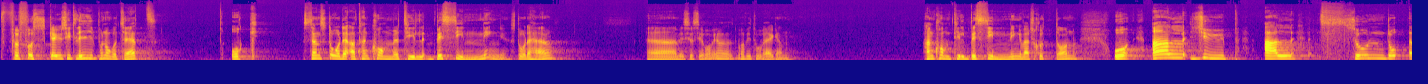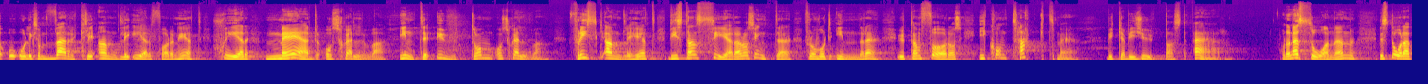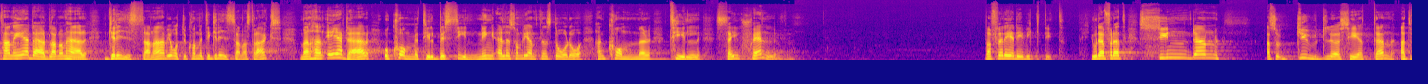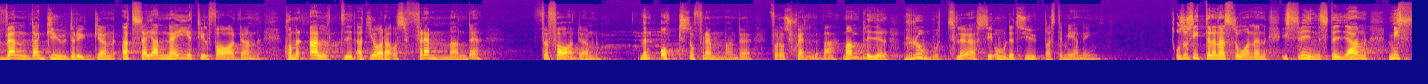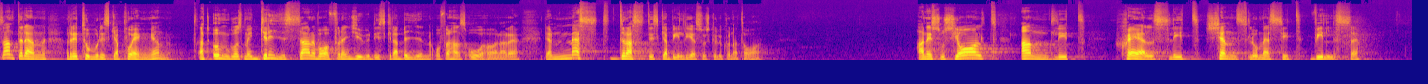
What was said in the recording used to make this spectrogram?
förfuskar ju sitt liv på något sätt. Och sen står det att han kommer till besinning, står det här. Eh, vi ska se var vi, var vi tog vägen. Han kom till besinning, vers 17. Och all djup, all sund och, och, och liksom verklig andlig erfarenhet sker med oss själva, inte utom oss själva. Frisk andlighet distanserar oss inte från vårt inre utan för oss i kontakt med vilka vi djupast är. Och Den där sonen det står att han är där bland de här grisarna. Vi återkommer till grisarna strax. Men han är där och kommer till besinning, eller som det egentligen står då, han kommer till sig själv. Varför är det viktigt? Jo, därför att synden, alltså gudlösheten, att vända Gud ryggen, att säga nej till Fadern kommer alltid att göra oss främmande för Fadern, men också främmande för oss själva. Man blir rotlös i ordets djupaste mening. Och så sitter den här sonen i svinstian. Missa inte den retoriska poängen. Att umgås med grisar var för en judisk rabbin och för hans åhörare den mest drastiska bild Jesus skulle kunna ta. Han är socialt, andligt själsligt, känslomässigt vilse.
